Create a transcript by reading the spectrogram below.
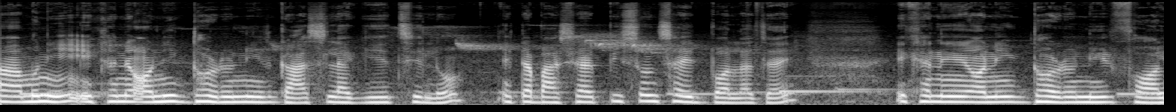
মামনি এখানে অনেক ধরনের গাছ লাগিয়েছিল। এটা বাসার পিছন সাইড বলা যায়। এখানে অনেক ধরনের ফল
